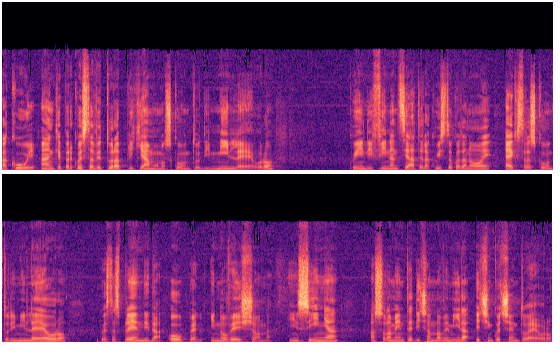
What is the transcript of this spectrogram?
a cui anche per questa vettura applichiamo uno sconto di 1000 euro, quindi finanziate l'acquisto qua da noi, extra sconto di 1000 euro, questa splendida Opel Innovation Insignia a solamente 19.500 euro,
